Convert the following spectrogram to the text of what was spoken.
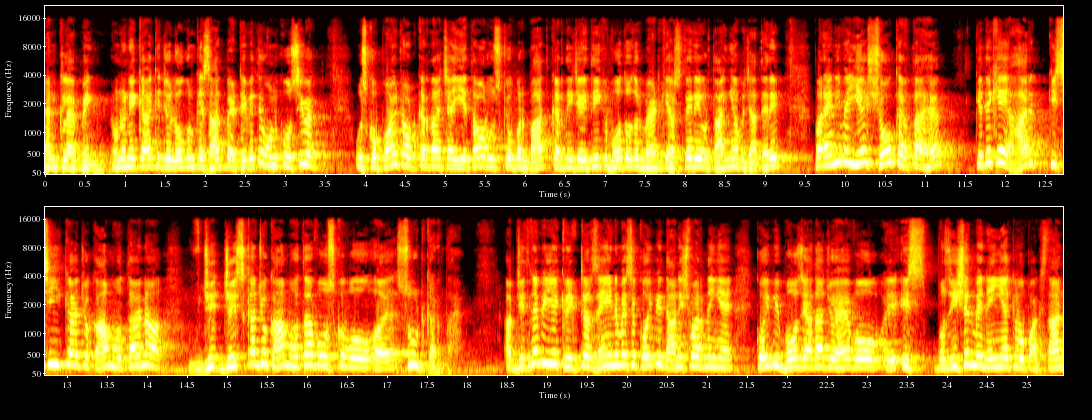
and clapping उन्होंने कहा कि जो लोग उनके साथ बैठे हुए थे उनको उसी वक्त उसको पॉइंट आउट करना चाहिए था और उसके ऊपर बात करनी चाहिए थी कि वो तो उधर बैठ के हँसते रहे और तालियाँ बजाते रहे। पर एनी anyway, ये शो करता है कि देखिए हर किसी का जो काम होता है ना जि, जिसका जो काम होता है वो उसको वो आ, सूट करता है। अब जितने भी ये क्रिकेटर्स हैं, इनमें से कोई भी दानिश्वर नहीं है, कोई भी बहुत ज़्यादा जो है वो इस पोजीशन में नहीं है कि वो पाकिस्तान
